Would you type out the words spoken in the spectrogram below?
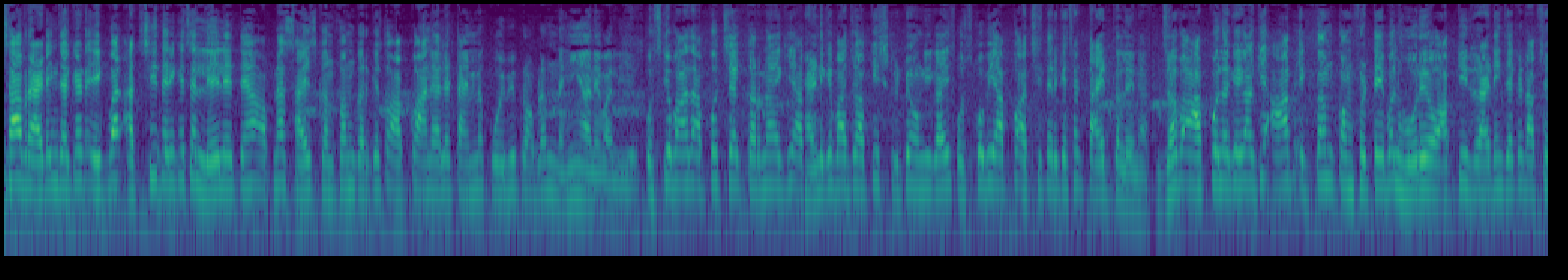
अच्छा आप राइडिंग जैकेट एक बार अच्छी तरीके से ले लेते हैं, अपना साइज़ कंफर्म करके तो आपको आने वाले टाइम में कोई भी प्रॉब्लम नहीं आने वाली है। उसके बाद आपको चेक करना है कि आप हैंड के बाद जो आपकी स्ट्रिपें होंगी गाइस उसको भी आपको अच्छी तरीके से टाइट कर लेना है। जब आपको लगेगा कि आप एकदम कंफर्टेबल हो रहे हो, आपकी राइडिंग जैकेट आपसे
